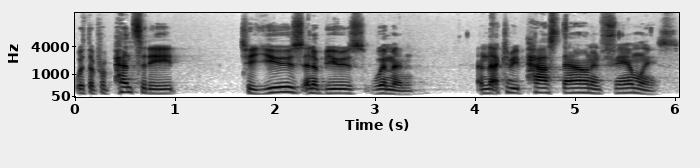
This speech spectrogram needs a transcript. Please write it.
with a propensity to use and abuse women. And that can be passed down in families.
